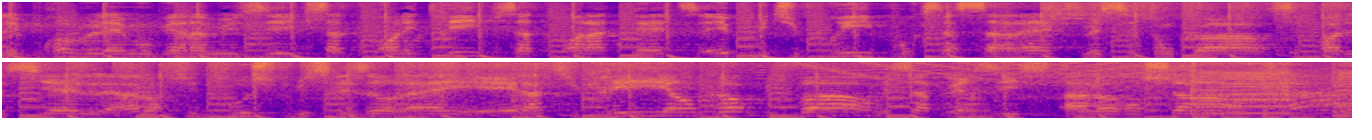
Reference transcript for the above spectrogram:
Les problèmes ou bien la musique, ça te prend les tripes, ça te prend la tête. Et puis tu pries pour que ça s'arrête. Mais c'est ton corps, c'est pas le ciel, alors tu te bouges plus les oreilles. Et là tu cries encore plus fort, mais ça persiste. Alors on chante.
